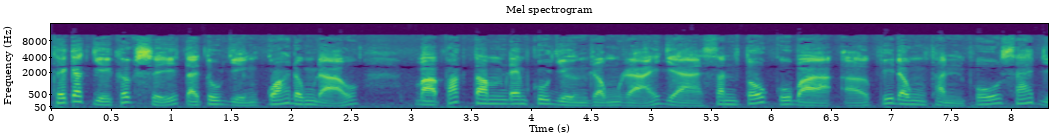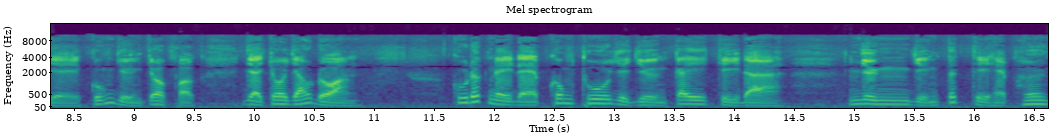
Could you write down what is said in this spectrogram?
Thấy các vị khất sĩ tại tu viện quá đông đảo, bà phát tâm đem khu vườn rộng rãi và xanh tốt của bà ở phía đông thành phố xá vệ cúng dường cho Phật và cho giáo đoàn. Khu đất này đẹp không thua về vườn cây kỳ đà, nhưng diện tích thì hẹp hơn.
